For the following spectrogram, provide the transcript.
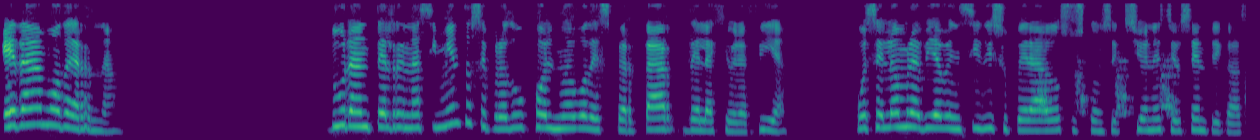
Edad moderna. Durante el Renacimiento se produjo el nuevo despertar de la geografía, pues el hombre había vencido y superado sus concepciones geocéntricas,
